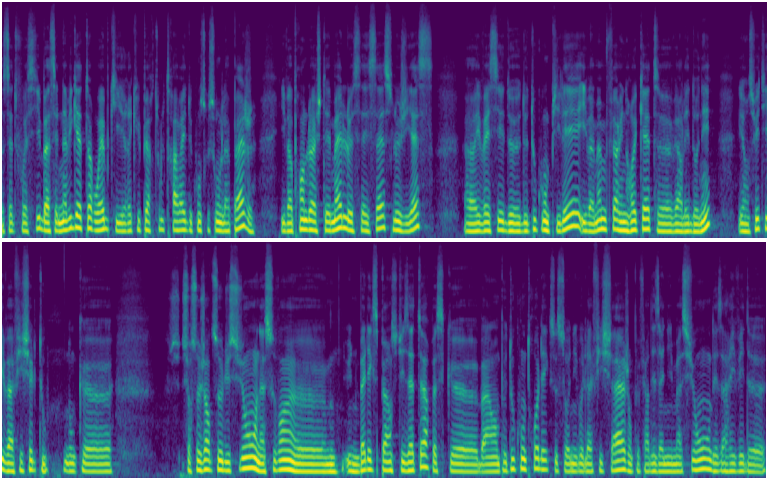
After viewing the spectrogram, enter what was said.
cette fois-ci, bah, c'est le navigateur web qui récupère tout le travail de construction de la page. Il va prendre le HTML, le CSS, le JS, euh, il va essayer de, tout compiler, il va même faire une requête euh, vers les données, et ensuite il va afficher le tout. Donc euh, sur ce genre de solution, on a souvent une belle expérience utilisateur parce que ben, on peut tout contrôler, que ce soit au niveau de l'affichage, on peut faire des animations, des arrivées de,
